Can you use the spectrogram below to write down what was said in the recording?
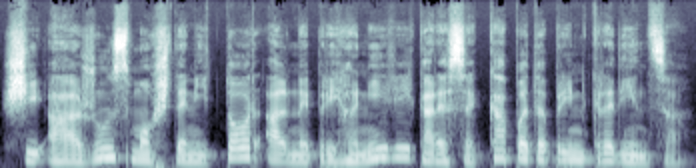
și a ajuns moștenitor al neprihănirii care se capătă prin credință.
